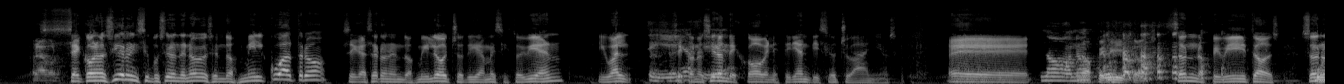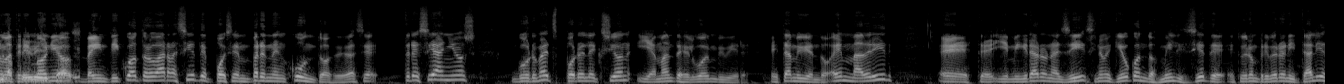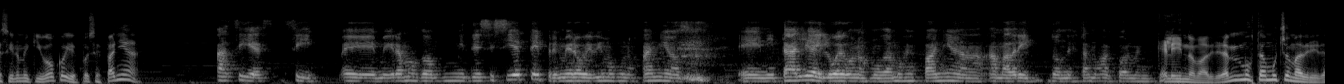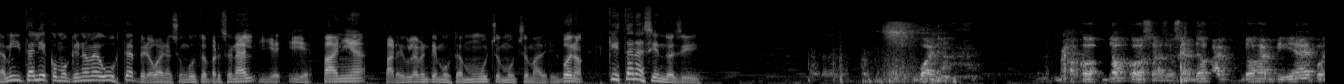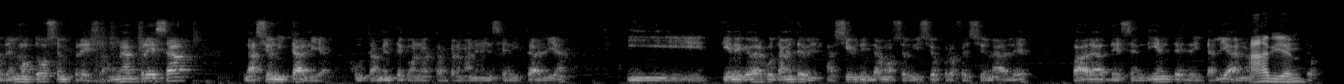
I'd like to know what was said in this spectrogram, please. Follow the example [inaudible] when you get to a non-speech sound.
se conocieron y se pusieron de novios en 2004, se casaron en 2008, dígame si estoy bien. Igual Sí, se conocieron es. de jóvenes, tenían 18 años. Eh, No, Unos no. pibitos. son unos pibitos, son un Unos matrimonio pibitos. 24 barra 7, pues emprenden juntos desde hace 13 años, gourmets por elección y amantes del buen vivir. Están viviendo en Madrid este, y emigraron allí, si no me equivoco, en 2017. Estuvieron primero en Italia, si no me equivoco, y después España. Así es, sí. Eh, emigramos 2017, primero vivimos unos años en Italia y luego nos mudamos a España, a Madrid, donde estamos actualmente. Qué lindo Madrid. A mí me gusta mucho Madrid. A mí Italia como que no me gusta, pero bueno, es un gusto personal y, y España particularmente me gusta mucho, mucho Madrid. Bueno, ¿qué están haciendo allí? Bueno, dos, co- dos cosas, o sea, dos, dos actividades, pues tenemos dos empresas. Una empresa nació en Italia, justamente con nuestra permanencia en Italia, y tiene que ver justamente, allí brindamos servicios profesionales para descendientes de italianos. Ah, bien. Esto,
